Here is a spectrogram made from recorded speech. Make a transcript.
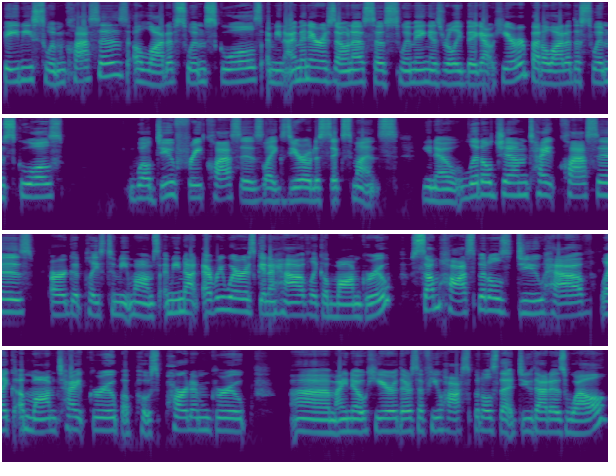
baby swim classes. A lot of swim schools, I mean, I'm in Arizona, so swimming is really big out here, but a lot of the swim schools will do free classes like zero to six months. You know, little gym type classes are a good place to meet moms. I mean, not everywhere is going to have like a mom group. Some hospitals do have like a mom type group, a postpartum group. Um, I know here there's a few hospitals that do that as well.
